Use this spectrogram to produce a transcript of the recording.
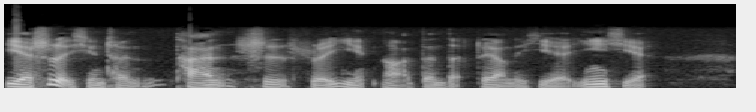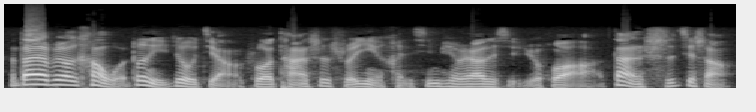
也是形成痰湿水饮啊等等这样的一些阴邪。那大家不要看我这里就讲说痰湿水饮很轻飘飘的几句话啊，但实际上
